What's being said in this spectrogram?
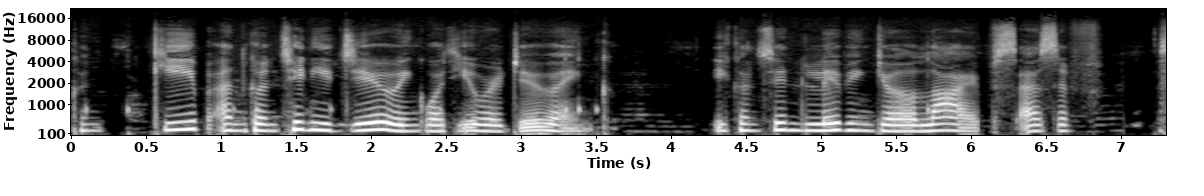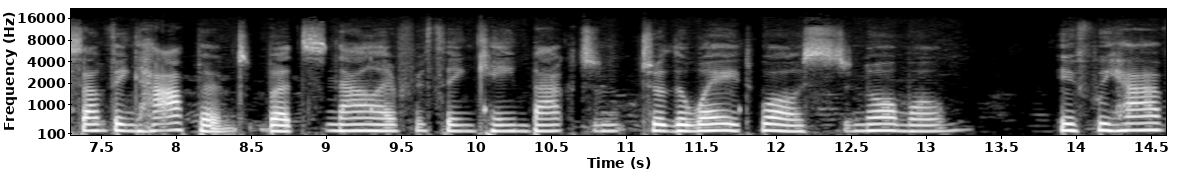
can keep and continue doing what you were doing you continue living your lives as if something happened, but now everything came back to, to the way it was, to normal. If we have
